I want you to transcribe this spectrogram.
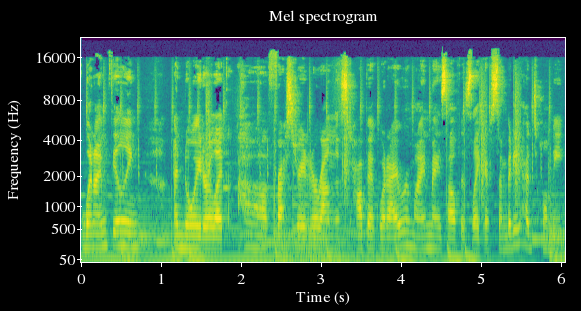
When I'm feeling annoyed or like oh, frustrated around this topic, what I remind myself is like if somebody had told me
